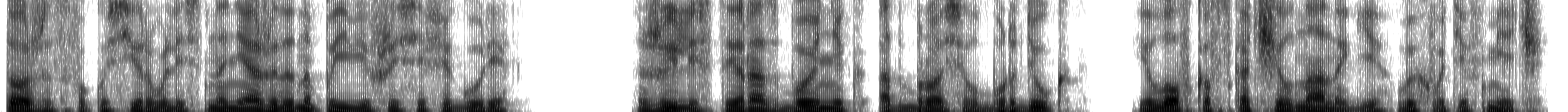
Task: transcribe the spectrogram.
тоже сфокусировались на неожиданно появившейся фигуре. Жилистый разбойник отбросил бурдюк и ловко вскочил на ноги, выхватив меч.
